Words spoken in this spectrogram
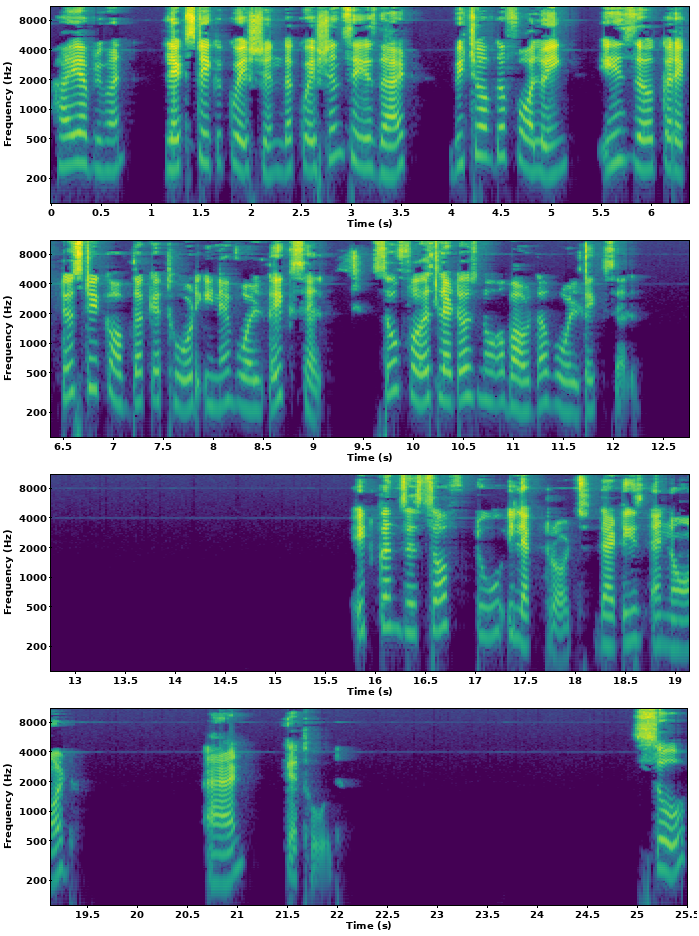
Hi everyone. Let's take a question. The question says that which of the following is a characteristic of the cathode in a voltaic cell? So first let us know about the voltaic cell. It consists of two electrodes that is anode and cathode. So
